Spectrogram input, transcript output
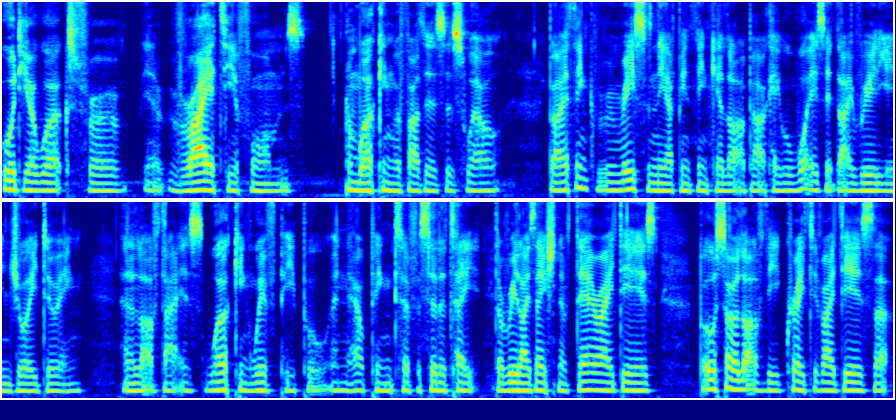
audio works for you know, a variety of forms and working with others as well. But I think recently I've been thinking a lot about okay, well, what is it that I really enjoy doing? And a lot of that is working with people and helping to facilitate the realization of their ideas, but also a lot of the creative ideas that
